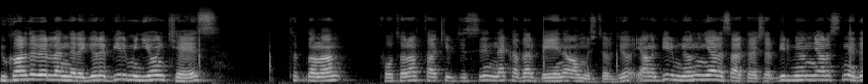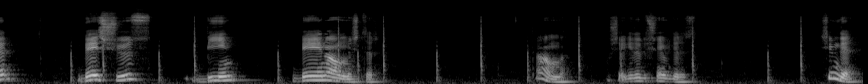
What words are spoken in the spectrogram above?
Yukarıda verilenlere göre 1 milyon kez tıklanan fotoğraf takipçisi ne kadar beğeni almıştır diyor. Yani 1 milyonun yarısı arkadaşlar. 1 milyonun yarısı nedir? 500 bin beğeni almıştır. Tamam mı? Bu şekilde düşünebiliriz. Şimdi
